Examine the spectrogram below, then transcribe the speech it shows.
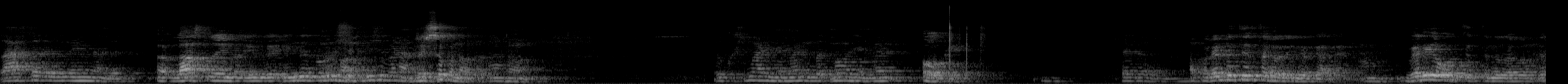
லாஸ்டர் நேமிநாதர் லாஸ்ட் நேம் இங்கே இங்கே ரிஷப் ரிஷபநாதர் ரிஷபநாதர் ஆ குஷ்மாடி அம்மன் பத்மாவதி அம்மன் ஓகே சரி அப்போ ரெண்டு தீர்த்தங்கர் இங்கே இருக்காங்க வெளியே ஒரு தீர்த்தங்கர் அவருக்கு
